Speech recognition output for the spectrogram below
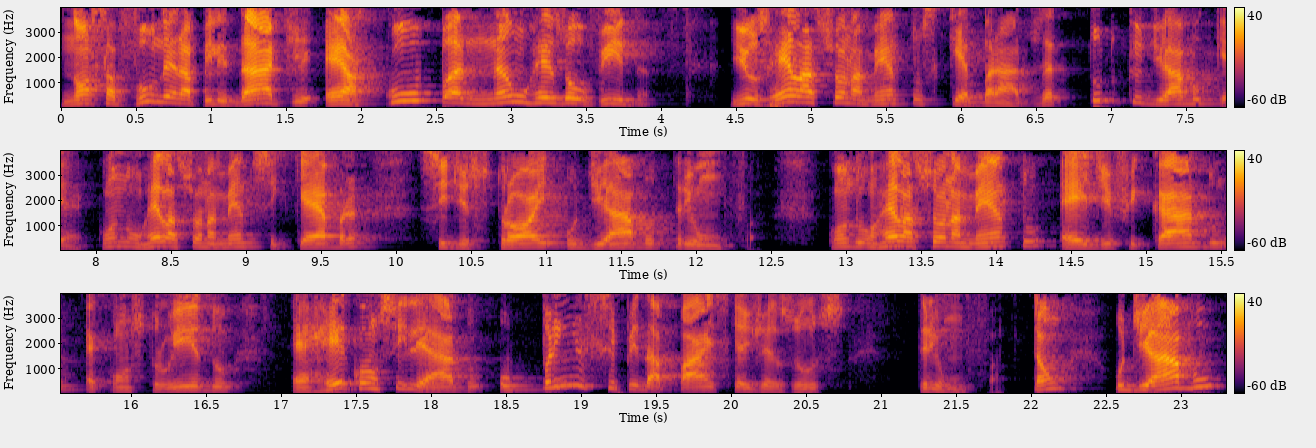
Nossa vulnerabilidade é a culpa não resolvida e os relacionamentos quebrados. É tudo que o diabo quer. Quando um relacionamento se quebra, se destrói, o diabo triunfa. Quando um relacionamento é edificado, é construído, é reconciliado, o príncipe da paz, que é Jesus, triunfa. Então, o diabo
